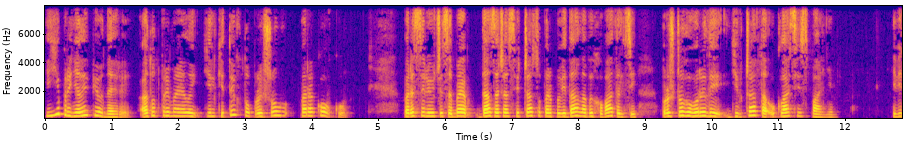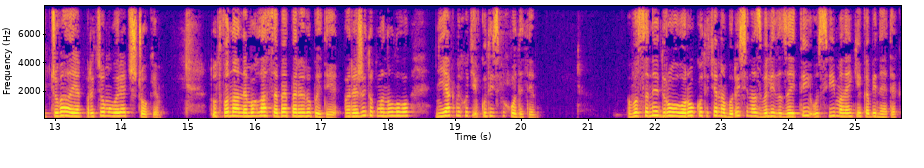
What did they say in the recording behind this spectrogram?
Її прийняли піонери, а тут приймали тільки тих, хто пройшов перековку. Пересилюючи себе, Даза час від часу переповідала виховательці, про що говорили дівчата у класі і спальні, і відчувала, як при цьому горять щоки. Тут вона не могла себе переробити. Пережиток минулого ніяк не хотів кудись виходити. Восени другого року Тетяна Борисівна звеліла зайти у свій маленький кабінетик.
